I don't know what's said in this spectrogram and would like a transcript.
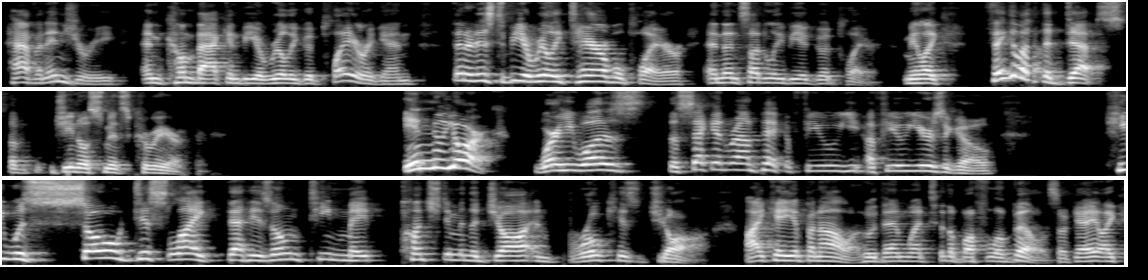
have an injury, and come back and be a really good player again than it is to be a really terrible player and then suddenly be a good player. I mean, like think about the depths of Geno Smith's career in New York, where he was the second round pick a few a few years ago. He was so disliked that his own teammate punched him in the jaw and broke his jaw. IK Enemkpali, who then went to the Buffalo Bills. Okay, like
